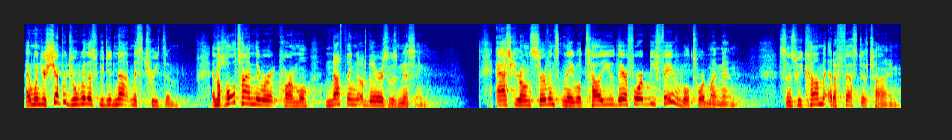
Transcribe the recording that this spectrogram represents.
and when your shepherds were with us, we did not mistreat them. And the whole time they were at Carmel, nothing of theirs was missing. Ask your own servants, and they will tell you, therefore, be favorable toward my men, since we come at a festive time.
